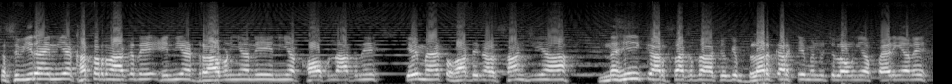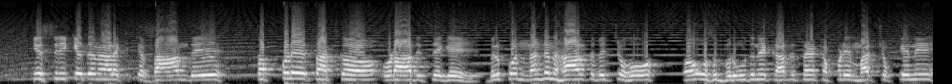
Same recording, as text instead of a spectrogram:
ਤਸਵੀਰਾਂ ਇੰਨੀਆਂ ਖਤਰਨਾਕ ਨੇ, ਇੰਨੀਆਂ ਡਰਾਵਣੀਆਂ ਨੇ, ਇੰਨੀਆਂ ਖੌਫਨਾਕ ਨੇ ਕਿ ਮੈਂ ਤੁਹਾਡੇ ਨਾਲ ਸਾਂਝੀਆਂ ਨਹੀਂ ਕਰ ਸਕਦਾ ਕਿਉਂਕਿ ਬਲਰ ਕਰਕੇ ਮੈਨੂੰ ਚਲਾਉਣੀਆਂ ਪੈ ਰਹੀਆਂ ਨੇ। ਕਿਸ ਤਰੀਕੇ ਦੇ ਨਾਲ ਇੱਕ ਕਿਸਾਨ ਦੇ ਕੱਪੜੇ ਤੱਕ ਉਡਾ ਦਿੱਤੇ ਗਏ। ਬਿਲਕੁਲ ਨੰਗਨ ਹਾਲਤ ਵਿੱਚ ਉਹ ਉਸ ਬਰੂਦ ਨੇ ਕਰ ਦਿੱਤਾ ਕੱਪੜੇ ਮਰ ਚੁੱਕੇ ਨੇ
